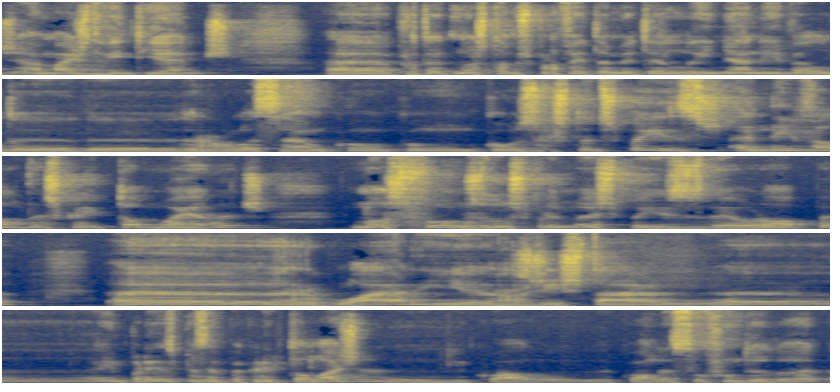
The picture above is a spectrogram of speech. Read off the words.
já há mais de 20 anos. Uh, portanto, nós estamos perfeitamente em linha a nível de, de, de regulação com, com, com, os restantes países. A nível das criptomoedas, nós fomos dos primeiros países da Europa a regular e a registar uh, empresas, por exemplo, a Criptoloja, de qual, qual eu sou fundador,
